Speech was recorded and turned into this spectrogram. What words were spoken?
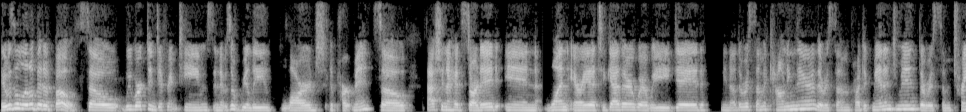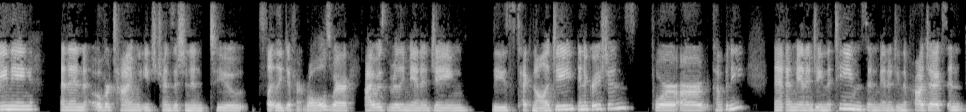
It was a little bit of both. So we worked in different teams and it was a really large department. So Ashley and I had started in one area together where we did, you know, there was some accounting there, there was some project management, there was some training. And then over time, we each transitioned into slightly different roles where I was really managing these technology integrations for our company and managing the teams and managing the projects. And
